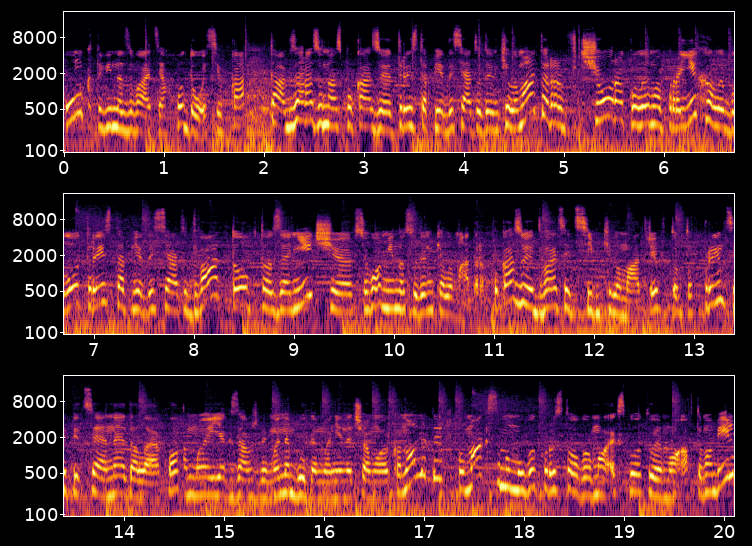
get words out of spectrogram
пункт. Він називається Ходосівка. Так, зараз у нас показує 351 кілометр. Вчора, коли ми проїхали, було 352, тобто за ніч е, всього мінус один кілометр. Показує 27 кілометрів. Тобто, в принципі, це недалеко. Ми, як завжди, ми не будемо ні на чому економити. По максимуму використовуємо, експлуатуємо автомобіль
